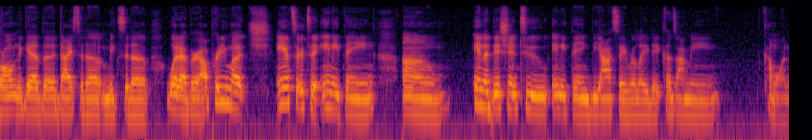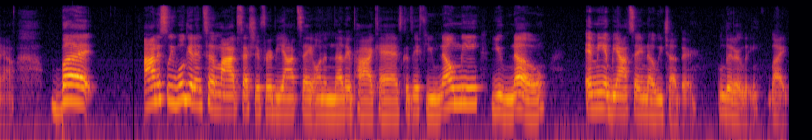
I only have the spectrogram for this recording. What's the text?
throw them together, dice it up, mix it up, whatever. I'll pretty much answer to anything um, in addition to anything Beyonce related, because I mean, come on now. But honestly, we'll get into my obsession for Beyonce on another podcast, because if you know me, you know, and me and Beyonce know each other, literally. Like,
